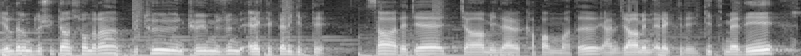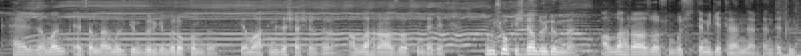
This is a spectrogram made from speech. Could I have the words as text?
Yıldırım düştükten sonra bütün köyümüzün elektrikleri gitti. Sadece camiler kapanmadı. Yani caminin elektriği gitmedi. Her zaman ezanlarımız gümbür gümbür okundu. Cemaatimiz de şaşırdı. Allah razı olsun dedi. Bunu çok kişiden duydum ben. Allah razı olsun bu sistemi getirenlerden dediler.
